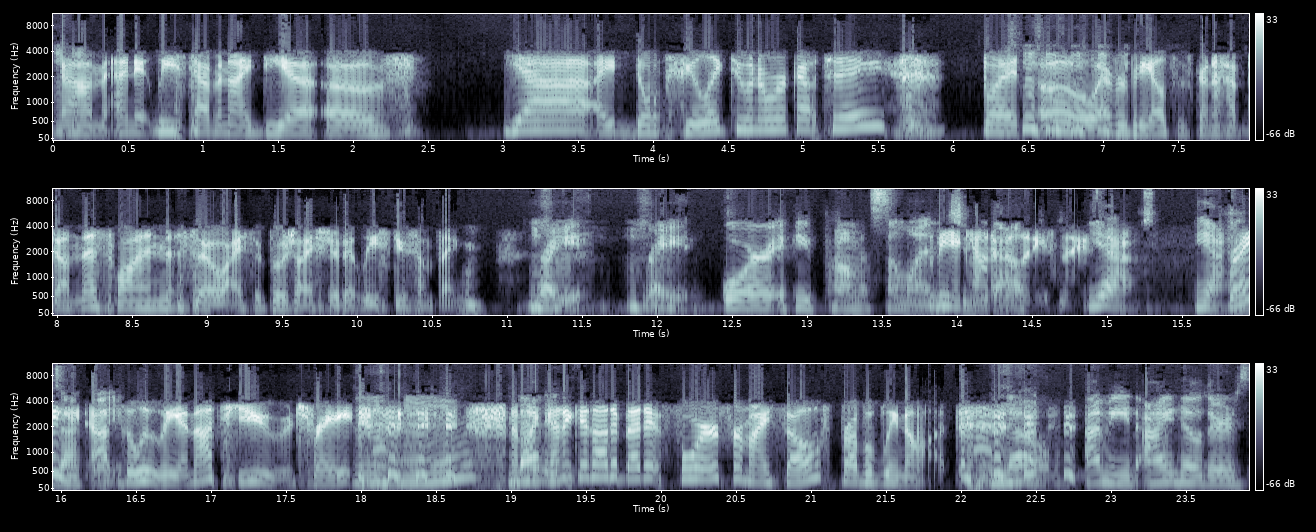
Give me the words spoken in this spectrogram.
Mm-hmm. Um, and at least have an idea of yeah, I don't feel like doing a workout today, but oh, everybody else is going to have done this one, so I suppose I should at least do something. Right, mm-hmm. right. Or if you promise someone the accountability is nice. Yeah. Yeah, right. Exactly. Absolutely. And that's huge, right? Mm-hmm. Am I going to get out of bed at four for myself? Probably not. no. I mean, I know there's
